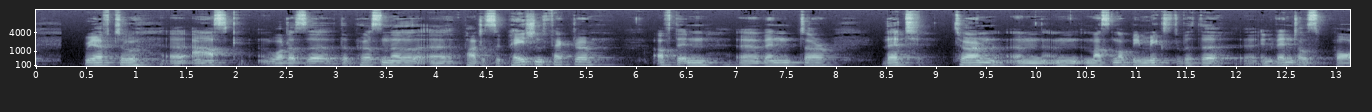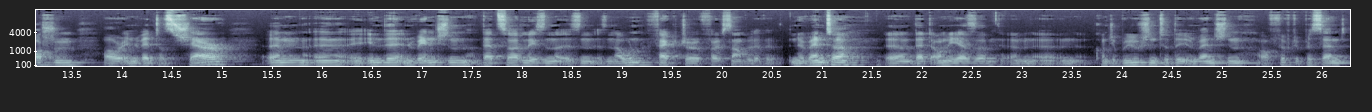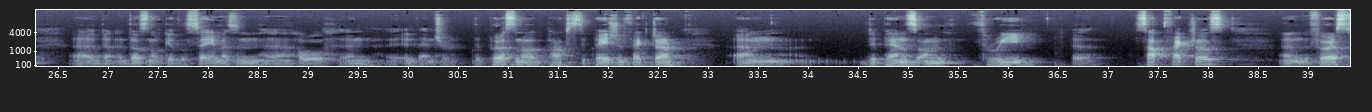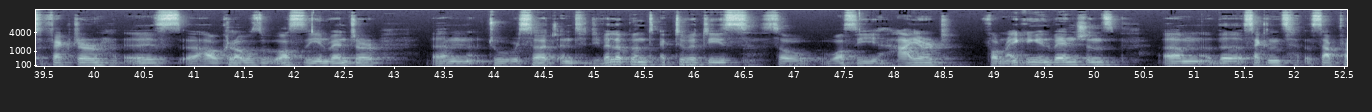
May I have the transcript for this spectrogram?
we have to uh, ask what is the, the personal uh, participation factor of the inventor. That term um, um, must not be mixed with the uh, inventor's portion or inventor's share um, uh, in the invention. That certainly is, an, is, an, is a known factor. For example, if an inventor uh, that only has a, a, contribution to the invention of 50%, uh, does not get the same as a uh, whole inventor. The personal participation factor um, depends on three uh, sub factors. And the first factor is uh, how close was the inventor um, to research and development activities. So was he hired for making inventions? Um, the second sub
